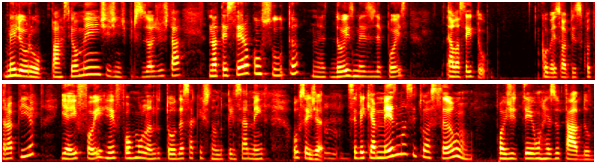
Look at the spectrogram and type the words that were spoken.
melhorou parcialmente, a gente precisou ajustar. Na terceira consulta, né, dois meses depois, ela aceitou. Começou a psicoterapia e aí foi reformulando toda essa questão do pensamento. Ou seja, uhum. você vê que a mesma situação pode ter um resultado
